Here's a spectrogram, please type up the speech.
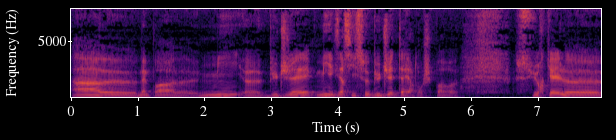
à euh, même pas euh, mi-budget, mi-exercice budgétaire. Donc je sais pas euh, sur quel, euh,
